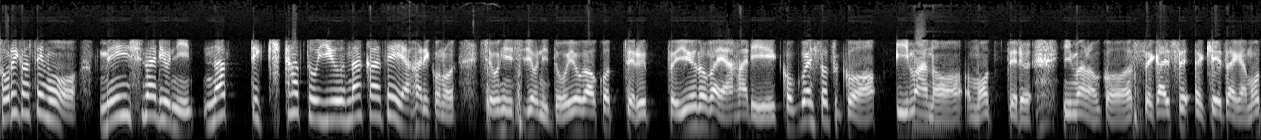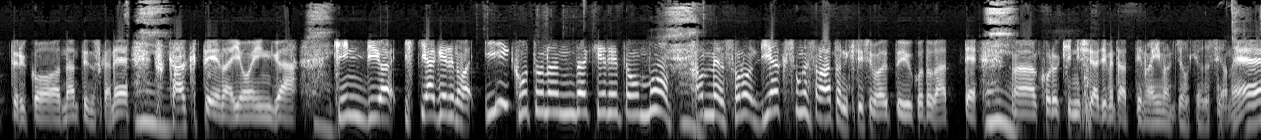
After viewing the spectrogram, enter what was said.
それがでもメインシナリオになってきたという中で、やはりこの商品市場に動揺が起こってるというのが、やはり、ここが一つこう、今の持ってる、今のこう、世界せ経済が持ってるこう、なんていうんですかね、はい不確定な要因がはい、金利は引き上げるのはいいことなんだけれども、反面そのリアクションがその後に来てしまうということがあってええ、まあ、これを気にし始めたっていうのが今の状況ですよね。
